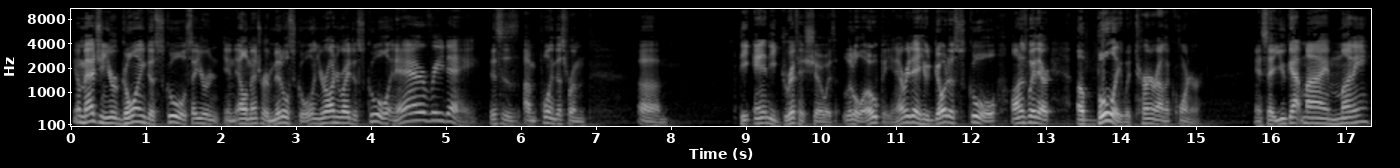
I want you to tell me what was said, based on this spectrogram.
You know, imagine you're going to school. Say you're in elementary or middle school, and you're on your way to school, and every day, this is I'm pulling this from um, the Andy Griffith show with Little Opie, and every day he would go to school. On his way there, a bully would turn around the corner and say, "You got my money."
